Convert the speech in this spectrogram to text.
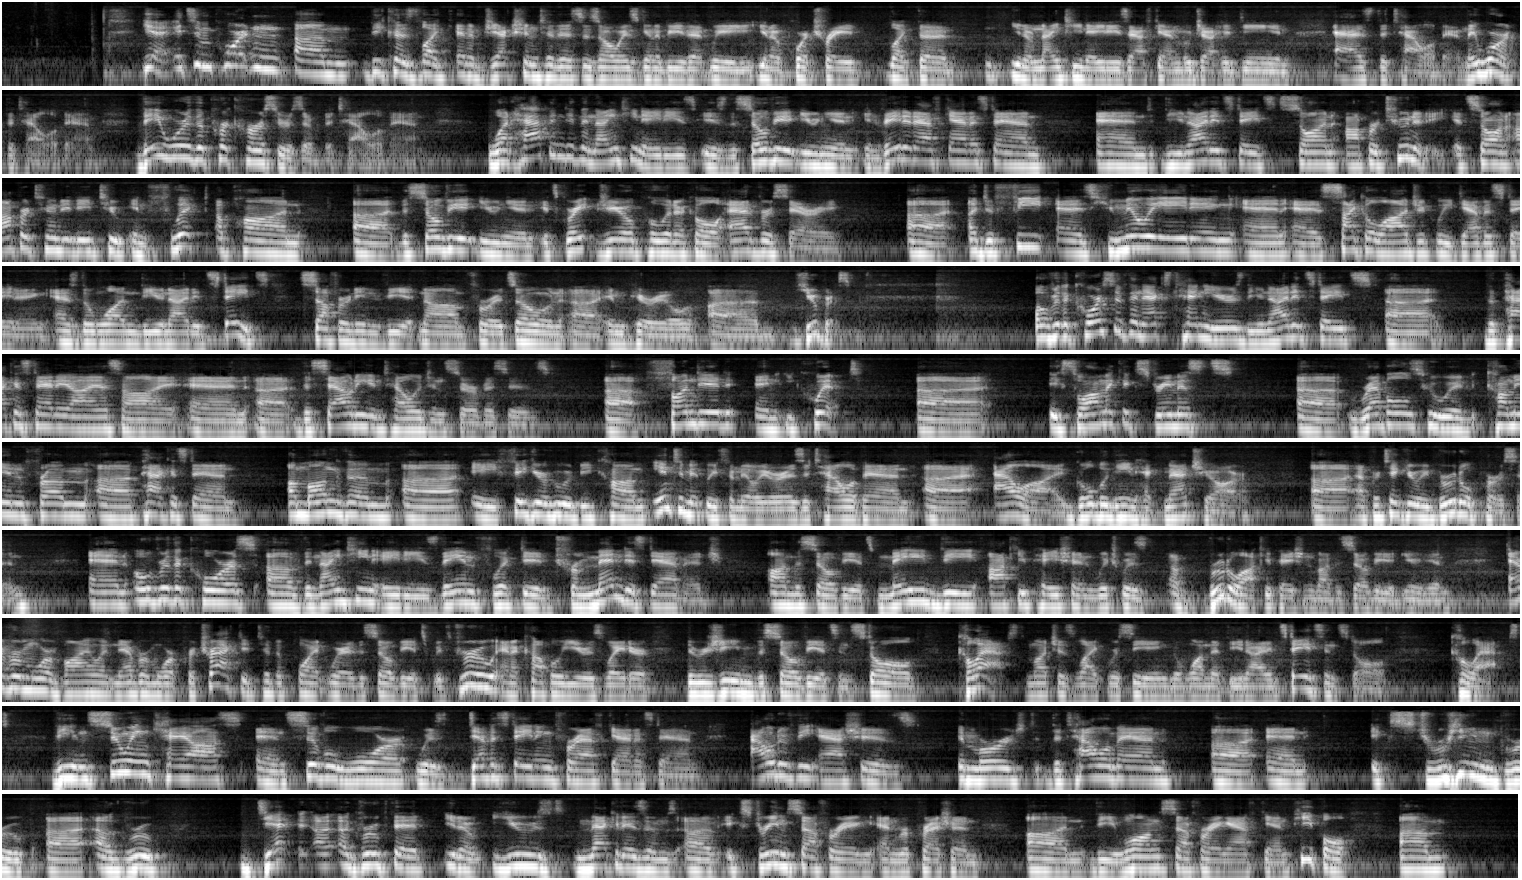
Yeah, it's important um, because, like, an objection to this is always going to be that we, you know, portrayed like the, you know, 1980s Afghan Mujahideen as the Taliban. They weren't the Taliban. They were the precursors of the Taliban. What happened in the 1980s is the Soviet Union invaded Afghanistan, and the United States saw an opportunity. It saw an opportunity to inflict upon uh, the Soviet Union, its great geopolitical adversary, uh, a defeat as humiliating and as psychologically devastating as the one the United States suffered in Vietnam for its own uh, imperial uh, hubris. Over the course of the next 10 years, the United States uh, the Pakistani ISI and uh, the Saudi intelligence services uh, funded and equipped Islamic extremists, rebels who would come in from Pakistan. Among them, uh, a figure who would become intimately familiar as a Taliban ally, Gulbuddin Hekmatyar, a particularly brutal person. And over the course of the 1980s, they inflicted tremendous damage on the Soviets, made the occupation, which was a brutal occupation by the Soviet Union, ever more violent and ever more protracted to the point where the Soviets withdrew, and a couple years later, the regime the Soviets installed collapsed, much as like we're seeing the one that the United States installed collapsed. The ensuing chaos and civil war was devastating for Afghanistan. Out of the ashes emerged the Taliban, uh, an extreme group, uh, a group a, group that you know used mechanisms of extreme suffering and repression on the long suffering Afghan people. Um,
